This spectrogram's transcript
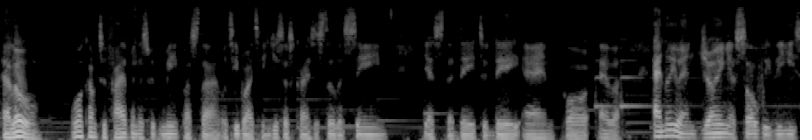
Hello, welcome to Five Minutes with me, Pastor Otibartin. Jesus Christ is still the same yesterday, today, and forever. I know you're enjoying yourself with these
